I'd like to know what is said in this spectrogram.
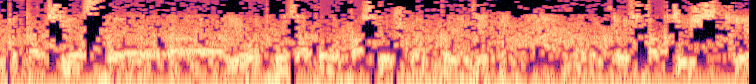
это как следствие его незаконопослушного поведения. То есть фактически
